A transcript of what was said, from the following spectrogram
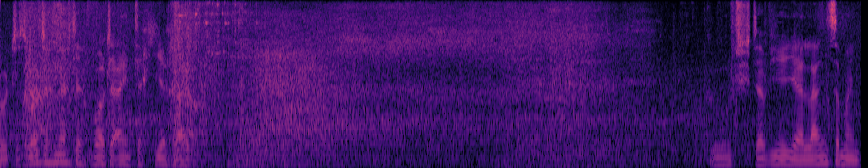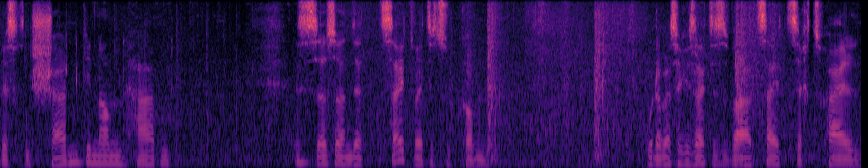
Gut, das wollte ich nicht. Ich wollte eigentlich hier rein. Gut, da wir ja langsam ein bisschen Schaden genommen haben, ist es also an der Zeit weiterzukommen. Oder besser gesagt, es war Zeit, sich zu heilen.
